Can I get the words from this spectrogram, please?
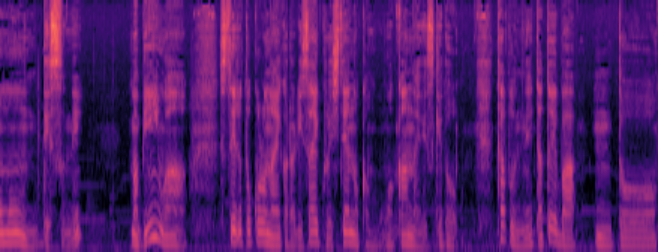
思うんですね。まあ瓶は捨てるところないからリサイクルしてんのかもわかんないですけど、多分ね、例えば、うんと、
